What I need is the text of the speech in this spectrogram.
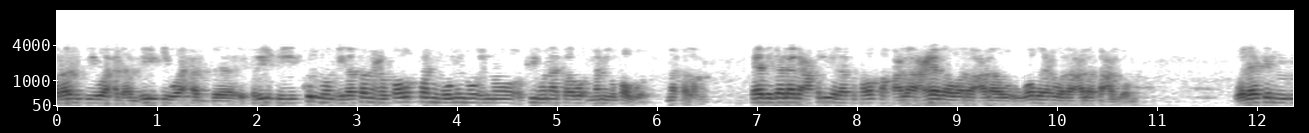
فرنسي واحد أمريكي واحد إفريقي كلهم إذا سمعوا صوت فهموا منه إنه في هناك من يصوت مثلا. هذه دلالة عقلية لا تتوقف على عادة ولا على وضع ولا على تعلم. ولكن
